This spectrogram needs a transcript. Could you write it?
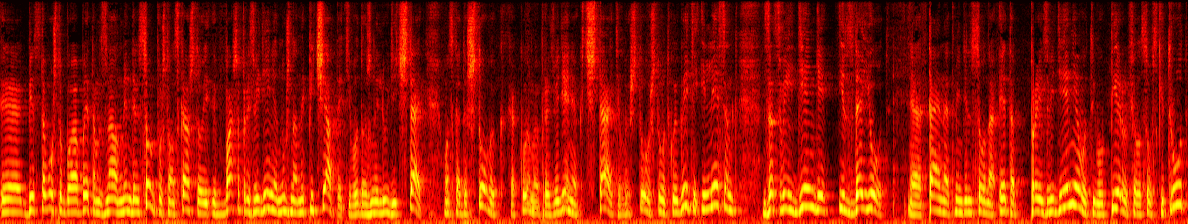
э, без того, чтобы об этом знал Мендельсон, потому что он сказал, что ваше произведение нужно напечатать, его должны люди читать. Он сказал, да что вы, какое мое произведение, читайте вы, что, что вы такое говорите. И Лессинг за свои деньги издает э, «Тайна от Мендельсона» это произведение, вот его первый философский труд,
